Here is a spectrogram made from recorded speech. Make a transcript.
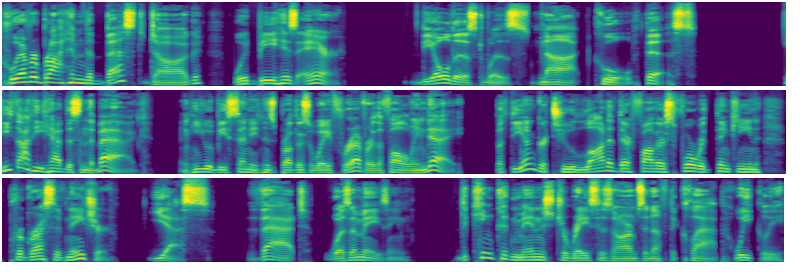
Whoever brought him the best dog would be his heir. The oldest was not cool with this. He thought he had this in the bag, and he would be sending his brothers away forever the following day. But the younger two lauded their father's forward thinking, progressive nature. Yes, that was amazing. The king could manage to raise his arms enough to clap weakly.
